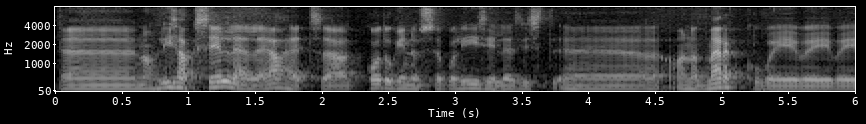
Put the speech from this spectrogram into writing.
noh, lisaks sellele jah, et sa kodukindlustuse poliisile siis äh, annad märku või, või, või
